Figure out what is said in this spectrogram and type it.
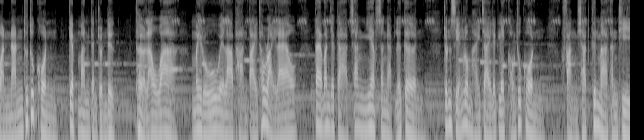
วันนั้นทุกๆคนเก็บมันกันจนดึก เธอเล่าว่าไม่รู้เวลาผ่านไปเท่าไหร่แล้ว แต่บรรยากาศช่างเงียบสงัดเหลือเกิน จนเสียงลมหายใจเล็กๆ ของทุกคนฟังชัดขึ้นมาทันที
